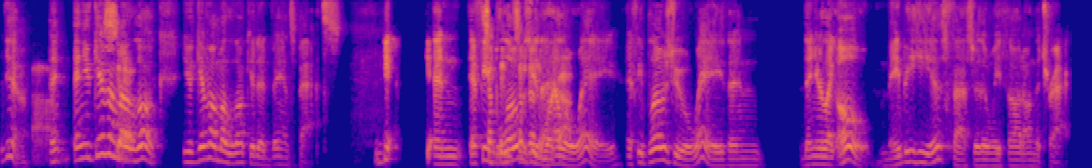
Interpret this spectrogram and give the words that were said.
yeah, Um, and, and you give him so- a look. You give him a look at advanced bats. Yeah, yeah. And if he Something- blows something you the hell on. away, if he blows you away, then then you're like, oh, maybe he is faster than we thought on the track.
